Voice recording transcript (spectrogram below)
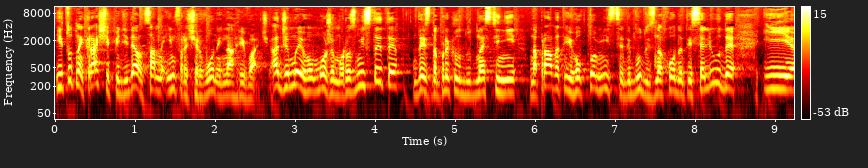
І тут найкраще підійде от саме інфрачервоний нагрівач, адже ми його можемо розмістити десь, наприклад, на стіні, направити його в то місце, де будуть знаходитися люди, і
